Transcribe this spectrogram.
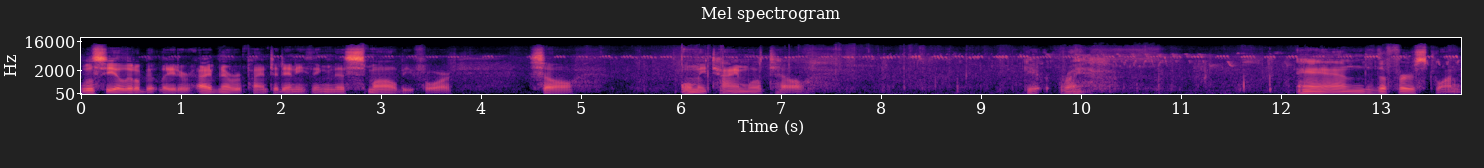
We'll see a little bit later. I've never planted anything this small before, so only time will tell. Get right. And the first one.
